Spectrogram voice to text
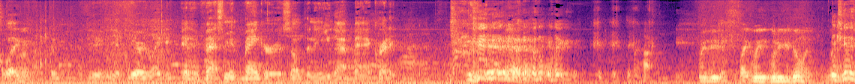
It's like if, if you if you're like an investment banker or something and you got bad credit. What you like? What, what are you doing? What, what do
